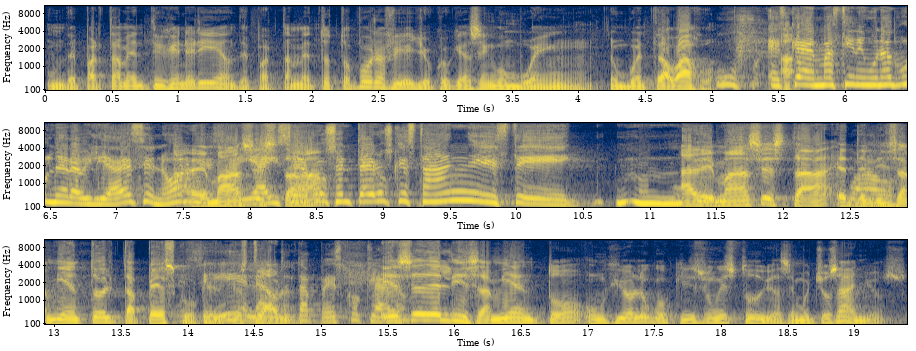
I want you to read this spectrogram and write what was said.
un departamento de ingeniería, un departamento de topografía, yo creo que hacen un buen, un buen trabajo. Uf, es que ah, además tienen unas vulnerabilidades enormes. Además hay cerros enteros que están, este... Mm, además está el deslizamiento del Tapesco, que, es el que Tapesco, claro. Ese deslizamiento, un geólogo que hizo un estudio hace muchos años,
